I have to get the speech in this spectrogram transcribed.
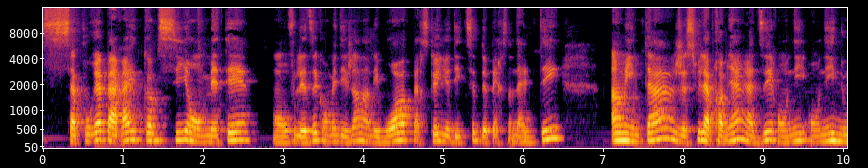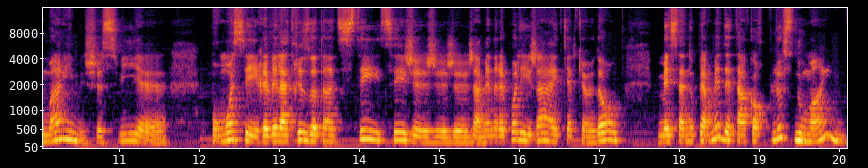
ça pourrait paraître comme si on mettait, on voulait dire qu'on met des gens dans des boîtes parce qu'il y a des types de personnalités. En même temps, je suis la première à dire on est, on est nous-mêmes. Je suis, euh, pour moi, c'est révélatrice d'authenticité. Tu sais, je n'amènerai pas les gens à être quelqu'un d'autre, mais ça nous permet d'être encore plus nous-mêmes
